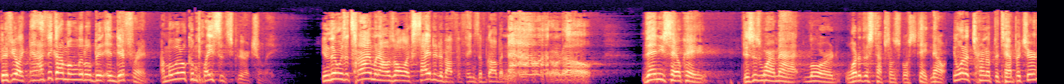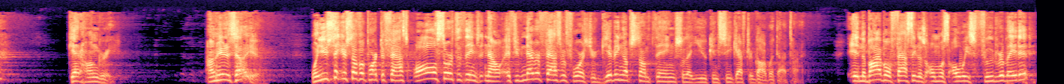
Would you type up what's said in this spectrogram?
But if you're like, man, I think I'm a little bit indifferent, I'm a little complacent spiritually. You know, there was a time when I was all excited about the things of God, but now I don't know. Then you say, okay, this is where I'm at. Lord, what are the steps I'm supposed to take? Now, you want to turn up the temperature? Get hungry. I'm here to tell you. When you set yourself apart to fast, all sorts of things. Now, if you've never fasted before, you're giving up something so that you can seek after God with that time. In the Bible, fasting is almost always food related.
